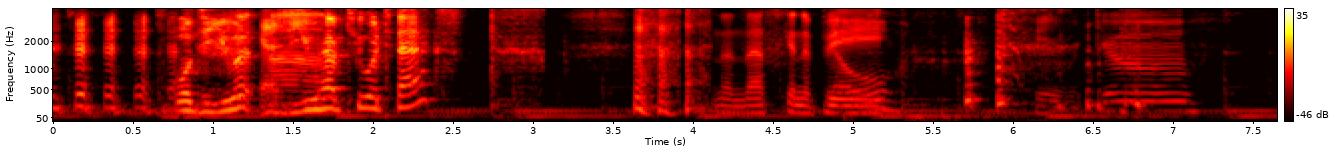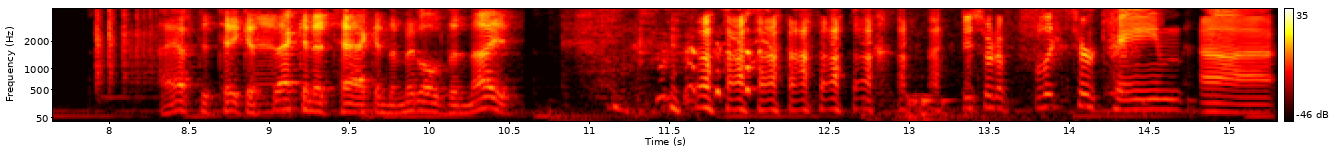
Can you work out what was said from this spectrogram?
Well, do you Yes. do you have two attacks? And then that's gonna be. Here we go. I have to take a second attack in the middle of the night. She sort of flicks her cane uh,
